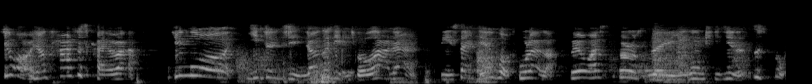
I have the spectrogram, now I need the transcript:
就好像他是裁判。经过一阵紧张的点球大战，比赛结果出来了。威尔斯 girls 队一共踢进了四球，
